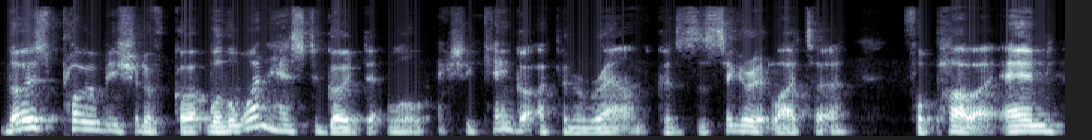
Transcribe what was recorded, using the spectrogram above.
Those probably should have got, well, the one has to go, down, well, actually can go up and around because it's a cigarette lighter for power. And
